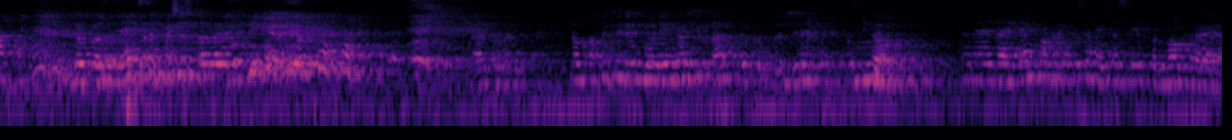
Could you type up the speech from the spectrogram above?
Do Plzně, jak se počestuje. Ne, to ne. No, asi přijdem volně k další otázce, protože to zní No. Tady na jakém povrchu se nejčastěji fotbal hraje?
